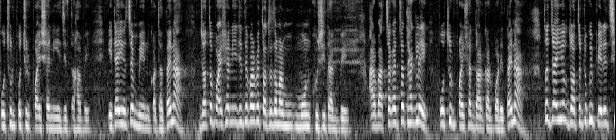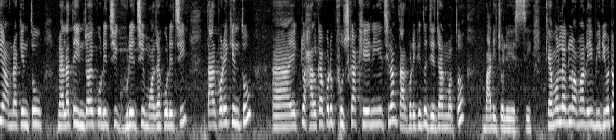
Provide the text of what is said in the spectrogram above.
প্রচুর প্রচুর পয়সা নিয়ে যেতে হবে। এটাই হচ্ছে মেন কথা, তাই না? যত পয়সা নিয়ে যেতে পারবে, তত তোমার মন খুশি থাকবে। আর বাচ্চা কাচ্চা থাকলে প্রচুর পয়সার দরকার পড়ে, তাই না? তো যাই হোক, যতটুকুই পেরেছি আমরা কিন্তু মেলাতে এনজয় করেছি, ঘুরেছি, মজা করেছি। তারপরে কিন্তু একটু হালকা করে ফুচকা খেয়ে নিয়েছিলাম, তারপরে কিন্তু যে যার মতো বাড়ি চলে এসেছি। কেমন লাগল আমার এই ভিডিওটা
